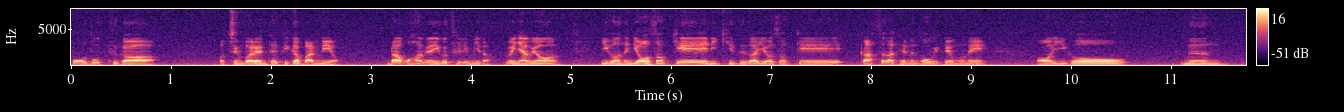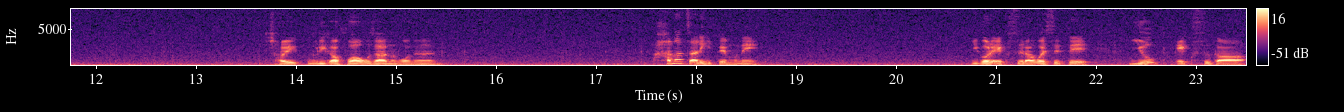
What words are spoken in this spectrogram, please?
노트가 어, 증발 엔탈피가 맞네요. 라고 하면 이거 틀립니다. 왜냐면 이거는 6개의 리퀴드가 6개의 가스가 되는 거기 때문에 어 이거는 저희 우리가 구하고자 하는 거는 하나짜리기 때문에 이걸 x라고 했을 때 6x가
